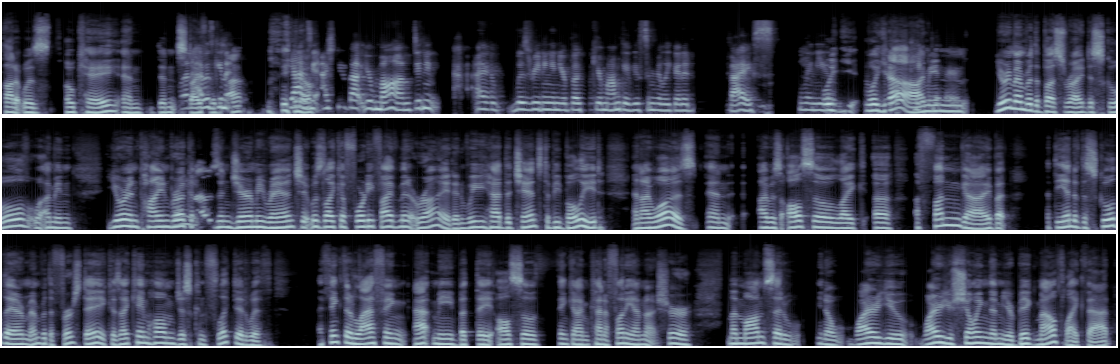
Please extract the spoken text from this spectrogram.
thought it was okay and didn't but stifle I was gonna, yeah, know? I was gonna ask you about your mom. Didn't I was reading in your book, your mom gave you some really good advice when you Well, well yeah. I mean, you remember the bus ride to school. I mean, you were in Pine Brook, right. I was in Jeremy Ranch. It was like a 45 minute ride, and we had the chance to be bullied, and I was. And I was also like a, a fun guy, but at the end of the school day, I remember the first day because I came home just conflicted with, I think they're laughing at me, but they also think I'm kind of funny. I'm not sure. My mom said, you know, why are you, why are you showing them your big mouth like that?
